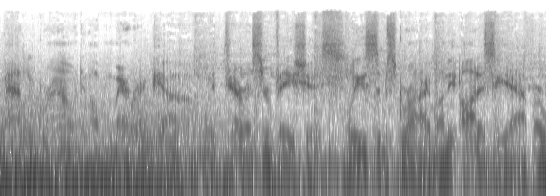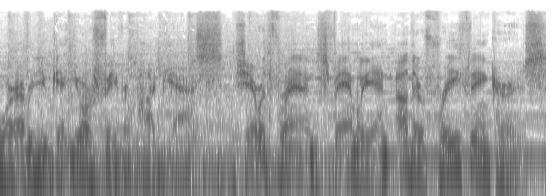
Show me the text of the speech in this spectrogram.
Battleground America with Tara Servatius. Please subscribe on the Audacy app or wherever you get your favorite podcasts. Share with friends, family, and other free thinkers.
